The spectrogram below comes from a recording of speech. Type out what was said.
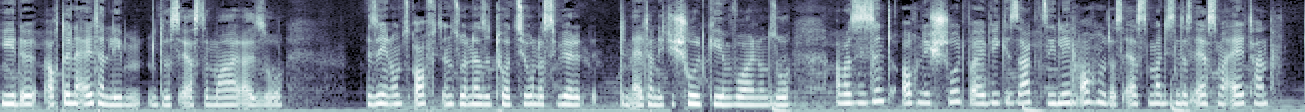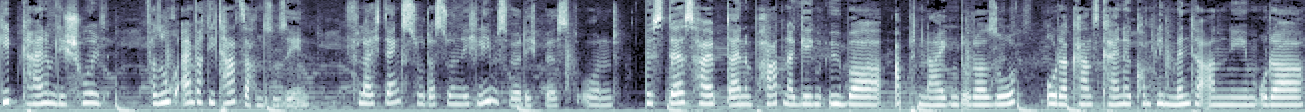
Jede, auch deine Eltern leben das erste Mal. Also, wir sehen uns oft in so einer Situation, dass wir den Eltern nicht die Schuld geben wollen und so. Aber sie sind auch nicht schuld, weil, wie gesagt, sie leben auch nur das erste Mal. Die sind das erste Mal Eltern. Gib keinem die Schuld. Versuch einfach die Tatsachen zu sehen. Vielleicht denkst du, dass du nicht liebenswürdig bist und bist deshalb deinem Partner gegenüber abneigend oder so. Oder kannst keine Komplimente annehmen oder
